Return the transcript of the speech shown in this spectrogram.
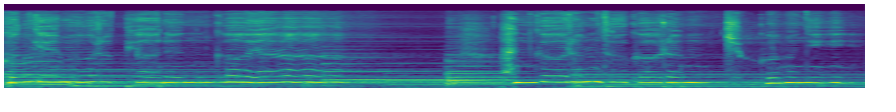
곧게 무릎 펴는 거야. 한 걸음 두 걸음 조금이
